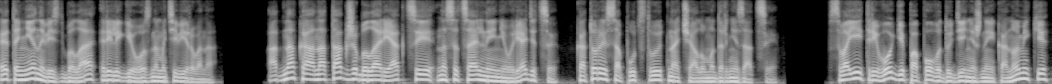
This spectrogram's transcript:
эта ненависть была религиозно мотивирована. Однако она также была реакцией на социальные неурядицы, которые сопутствуют началу модернизации. Своей тревоге по поводу денежной экономики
